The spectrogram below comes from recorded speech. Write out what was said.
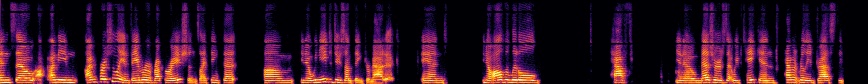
And so, I mean, I'm personally in favor of reparations. I think that, um, you know, we need to do something dramatic. And, you know, all the little half, you know, measures that we've taken haven't really addressed the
